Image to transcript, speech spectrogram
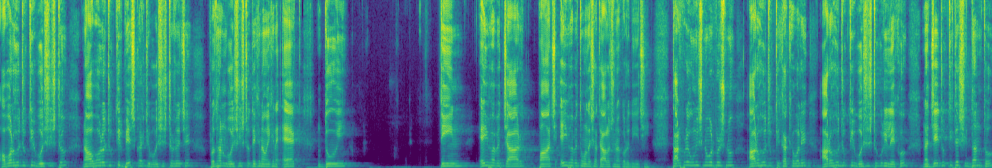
অবরোহ যুক্তির বৈশিষ্ট্য, না অবরোহ যুক্তির বেশ কয়েকটি বৈশিষ্ট্য রয়েছে। প্রধান বৈশিষ্ট্য দেখে নাও এখানে এক, দুই, তিন, এইভাবে চার পাঁচ, এইভাবে তোমাদের সাথে আলোচনা করে দিয়েছি। তারপরে উনিশ নম্বর প্রশ্ন, আরোহ যুক্তি কাকে বলে? আরোহ যুক্তির বৈশিষ্ট্যগুলি লেখো। না, যে যুক্তিতে সিদ্ধান্ত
